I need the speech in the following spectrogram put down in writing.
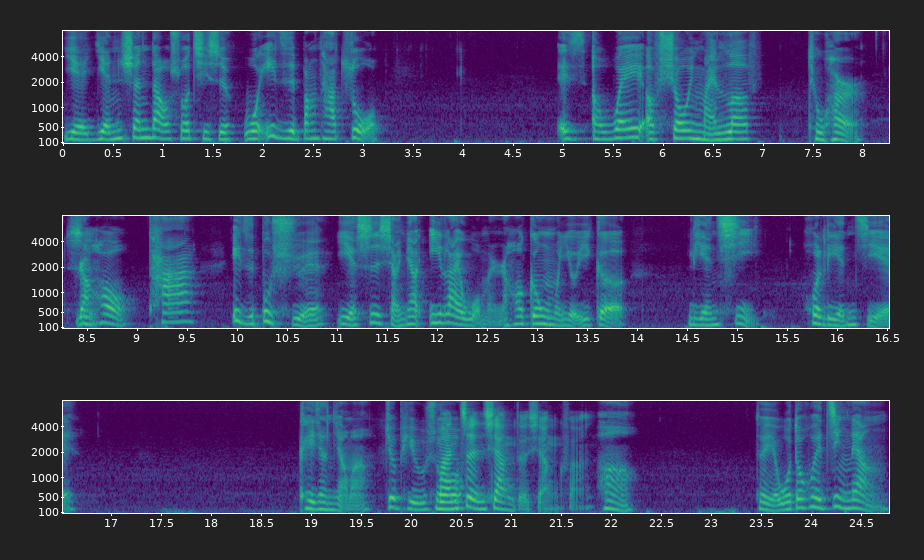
也延伸到说，其实我一直帮他做，is a way of showing my love to her。然后她一直不学，也是想要依赖我们，然后跟我们有一个联系或连接。可以这样讲吗？就比如说，蛮正向的想法，哈，对我都会尽量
